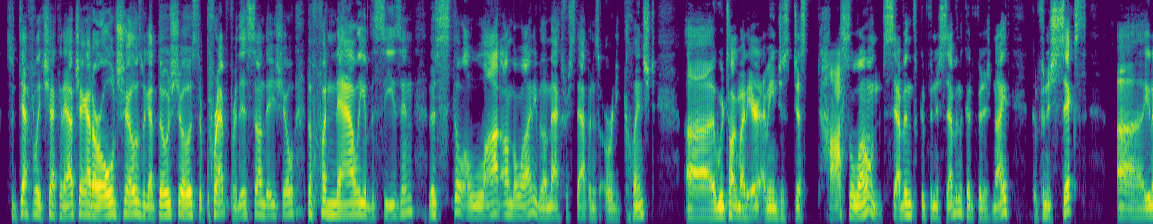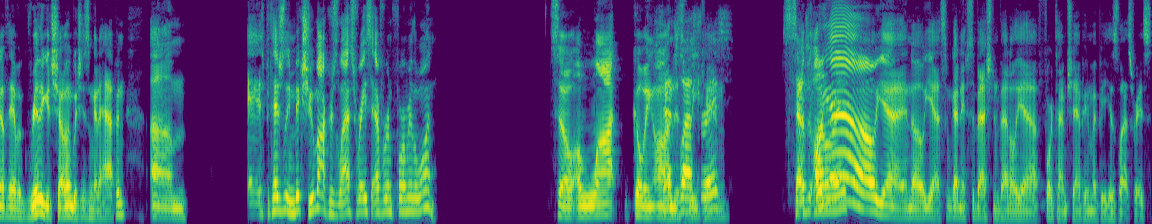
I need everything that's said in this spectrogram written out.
so definitely check it out. Check out our old shows. We got those shows to prep for this Sunday show, the finale of the season. There's still a lot on the line, even though Max Verstappen is already clinched. Uh, we were talking about here. I mean, just just Haas alone, seventh could finish seventh, could finish ninth, could finish sixth. Uh, you know, if they have a really good showing, which isn't going to happen. Um, it's potentially Mick Schumacher's last race ever in Formula One. So a lot going on this weekend. race. Oh yeah, oh yeah, and oh yeah, some guy named Sebastian Vettel, yeah, four-time champion, might be his last race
